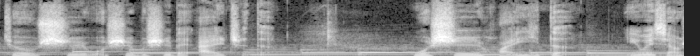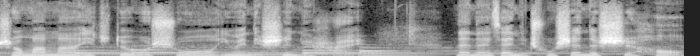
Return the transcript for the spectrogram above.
就是我是不是被爱着的？我是怀疑的，因为小时候妈妈一直对我说：“因为你是女孩，奶奶在你出生的时候，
